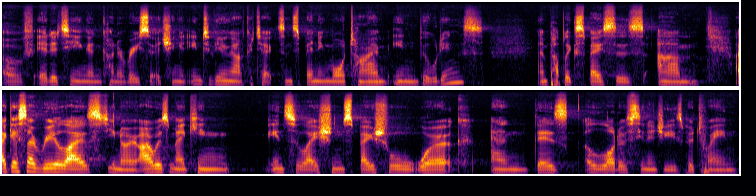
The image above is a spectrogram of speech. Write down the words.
of editing and kind of researching and interviewing architects and spending more time in buildings and public spaces, um, I guess I realised, you know, I was making installation spatial work, and there's a lot of synergies between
